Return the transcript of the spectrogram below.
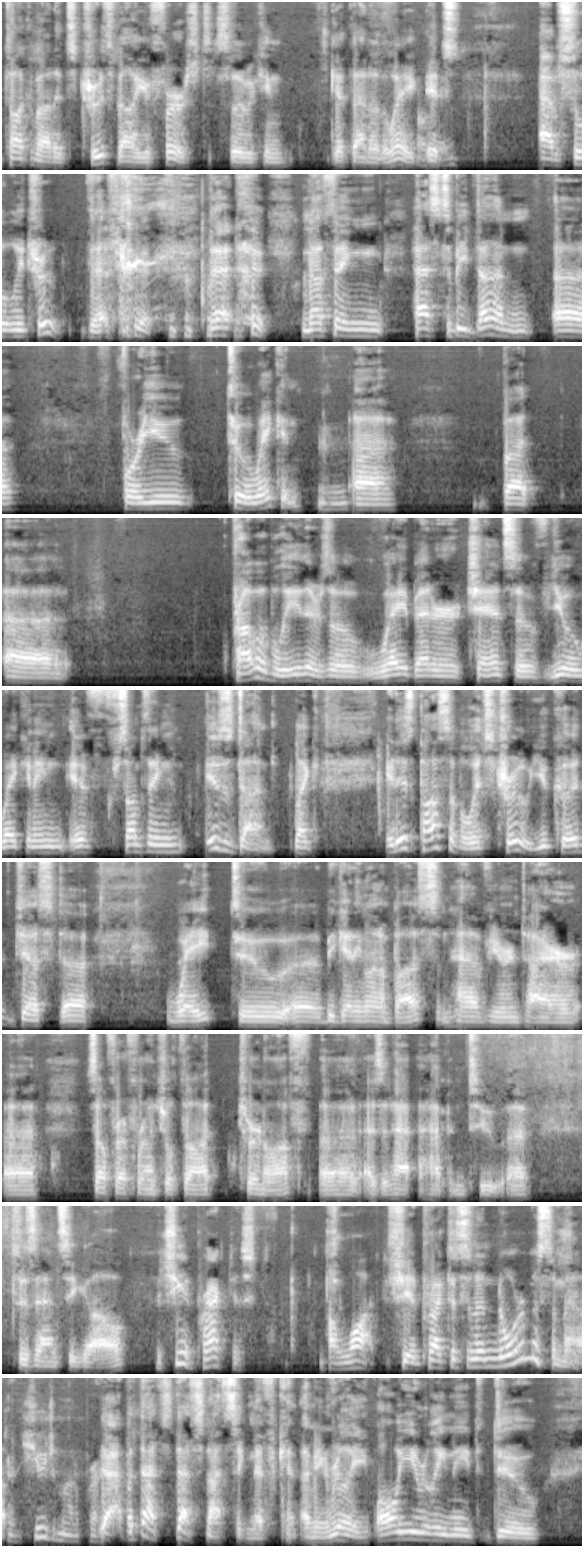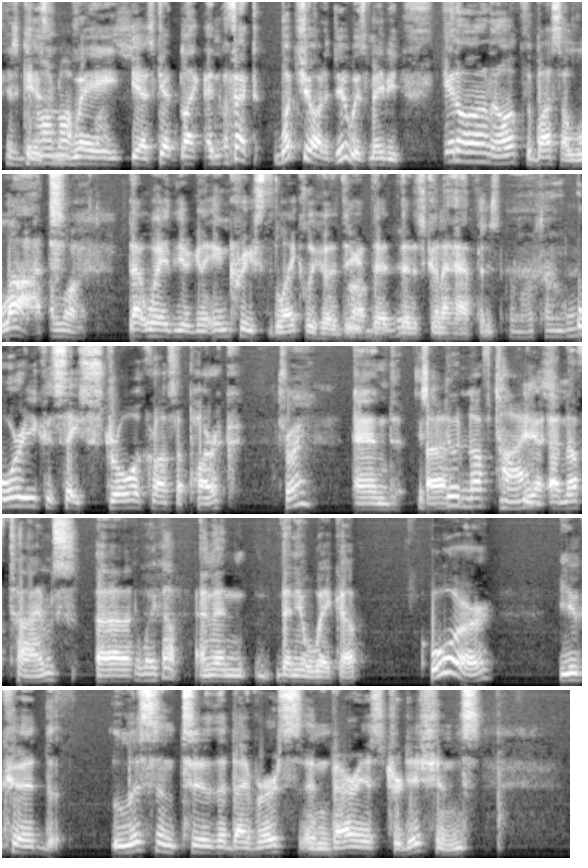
talk about its truth value first, so we can get that out of the way. Okay. It's absolutely true that that nothing has to be done uh, for you to awaken. Uh, but uh, probably there's a way better chance of you awakening if something is done. Like it is possible. It's true. You could just uh, wait to uh, be getting on a bus and have your entire uh, self-referential thought turn off, uh, as it ha- happened to uh, Suzanne Segal. But she had practiced a lot, She had practiced an enormous amount. a huge amount of practice. Yeah, but that's that's not significant. I mean, really, all you really need to do Is get is on and off the wait. bus. Yes, get like. In fact, what you ought to do is maybe get on and off the bus a lot. A lot. That way, you're going to increase the likelihood that, that, that it's going to happen. Spend a lot of time doing it. Or you could say stroll across a park That's right. and Just uh, do it enough times, yeah, enough times, uh, wake up. and then then you'll wake up. Or you could listen to the diverse and various traditions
